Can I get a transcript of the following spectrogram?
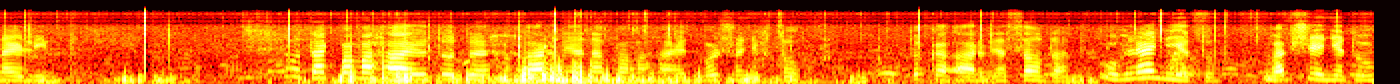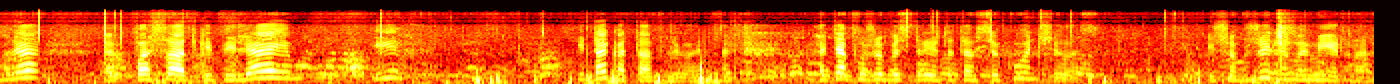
на Илинке. Ну, так помогают. Вот, э, армия нам помогает. Больше никто. Только армия, солдат. Угля нету. Вообще нету угля. Э, Посадки пиляем и, и так отапливаем. Хотя бы уже быстрее вот это все кончилось. И чтобы жили мы мирно.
